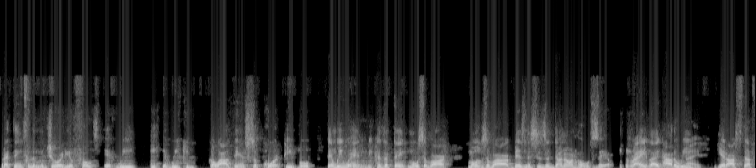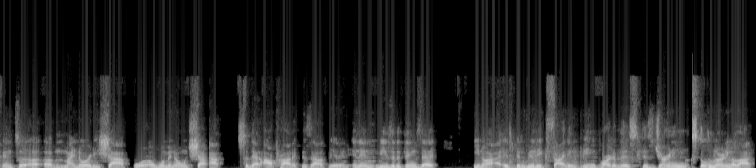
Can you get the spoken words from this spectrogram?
But I think for the majority of folks, if we if we could go out there and support people, then we win. Because I think most of our most of our businesses are done on wholesale, right? Like how do we right. get our stuff into a, a minority shop or a woman-owned shop so that our product is out there? And, and then these are the things that you know it's been really exciting being part of this this journey. Still learning a lot.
